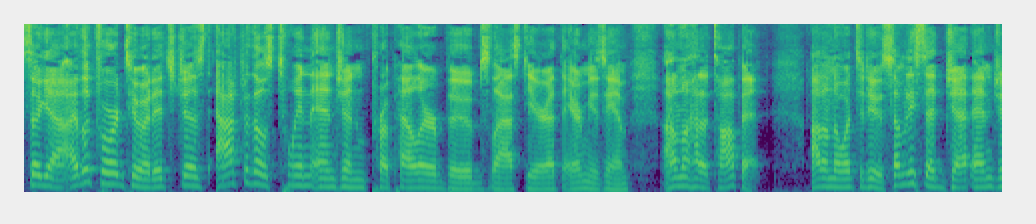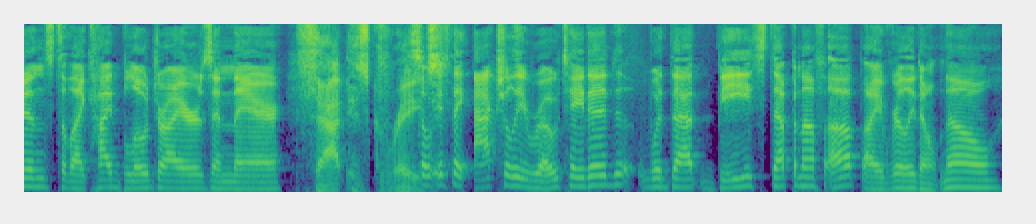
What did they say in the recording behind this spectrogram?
So yeah, I look forward to it. It's just after those twin engine propeller boobs last year at the Air Museum, I don't know how to top it. I don't know what to do. Somebody said jet engines to like hide blow dryers in there. That is great. So if they actually rotated, would that be step enough up? I really don't know.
